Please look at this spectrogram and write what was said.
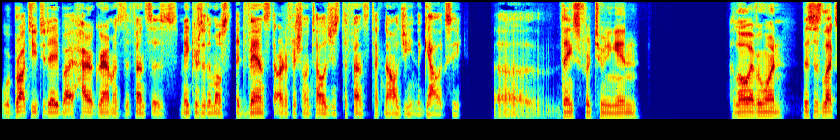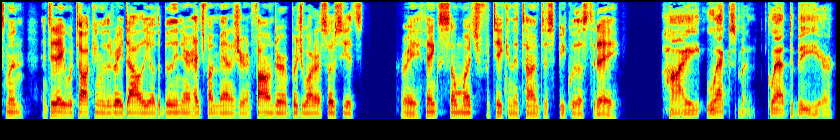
We're brought to you today by Higher Grandma's Defenses, makers of the most advanced artificial intelligence defense technology in the galaxy. Uh, thanks for tuning in. Hello, everyone. This is Lexman, and today we're talking with Ray Dalio, the billionaire hedge fund manager and founder of Bridgewater Associates. Ray, thanks so much for taking the time to speak with us today. Hi, Lexman. Glad to be here.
